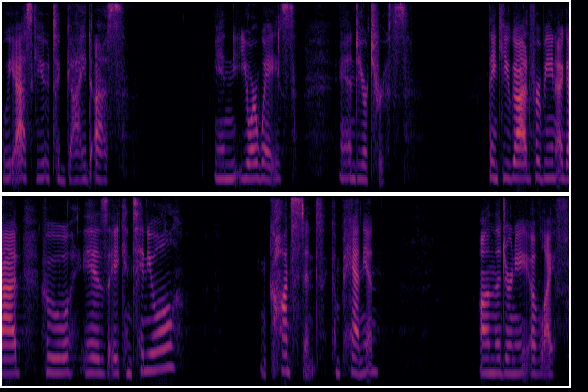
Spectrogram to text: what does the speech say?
We ask you to guide us in your ways and your truths. Thank you, God, for being a God who is a continual and constant companion on the journey of life.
